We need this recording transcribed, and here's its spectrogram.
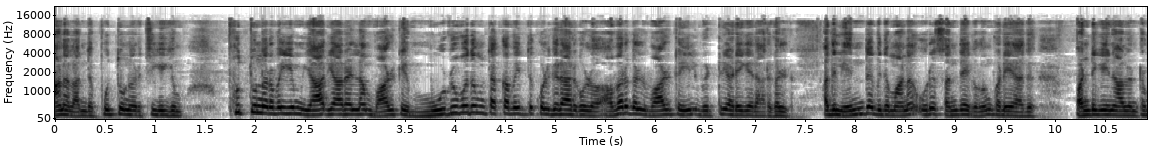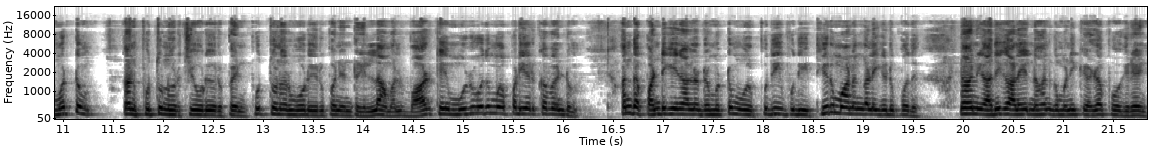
ஆனால் அந்த புத்துணர்ச்சியையும் புத்துணர்வையும் யார் யாரெல்லாம் வாழ்க்கை முழுவதும் தக்க வைத்துக் கொள்கிறார்களோ அவர்கள் வாழ்க்கையில் வெற்றி அடைகிறார்கள். அதில் எந்த விதமான ஒரு சந்தேகமும் கிடையாது. பண்டிகை நாளன்று மட்டும் நான் புத்துணர்ச்சியோடு இருப்பேன் புத்துணர்வோடு இருப்பேன் என்று இல்லாமல் வாழ்க்கை முழுவதும் அப்படி இருக்க வேண்டும். அந்த பண்டிகை நாளன்று மட்டும் ஒரு புதிய புதிய தீர்மானங்களை எடுப்பது நான் அதிகாலையில் நான்கு மணிக்கு எழப்போகிறேன்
